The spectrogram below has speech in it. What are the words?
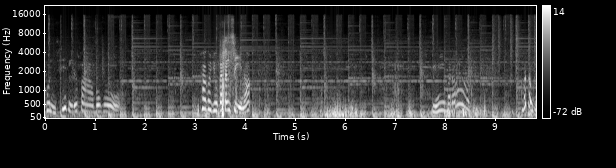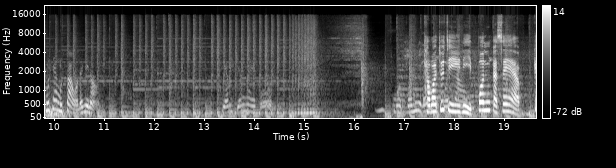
คุณชิดหรือเปล่าโบ่ฮู้ข้าก็อยู่กันจังสี่เนาะ สีนี่มาเนาะมันต้องพูดแย่งมือเสาได้พี่น้องเตรียมเตรียมไงพูดบ่บ่มีทาวาจุจีนี่ป่นกระแซบแก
